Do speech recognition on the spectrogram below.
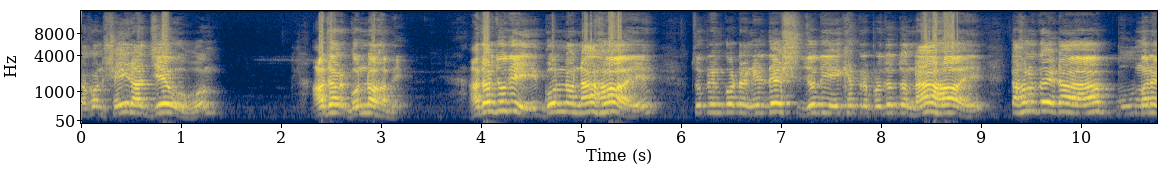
তখন সেই রাজ্যেও আধার গণ্য হবে। আধার যদি গণ্য না হয়, সুপ্রিম কোর্টের নির্দেশ যদি এই ক্ষেত্রে প্রযোজ্য না হয়, তাহলে তো এটা মানে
